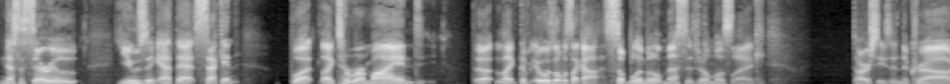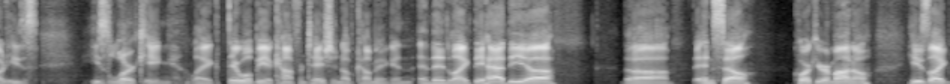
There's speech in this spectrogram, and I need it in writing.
necessarily using at that second, but like to remind. The, like the, it was almost like a subliminal message, almost like Darcy's in the crowd. He's he's lurking. Like there will be a confrontation upcoming, and and then like they had the uh the, the incel Corky Romano. He's like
